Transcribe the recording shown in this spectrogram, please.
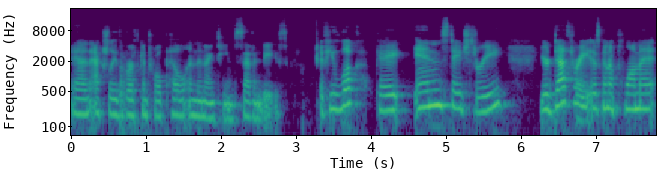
and actually the birth control pill in the 1970s. If you look, okay, in stage three, your death rate is going to plummet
